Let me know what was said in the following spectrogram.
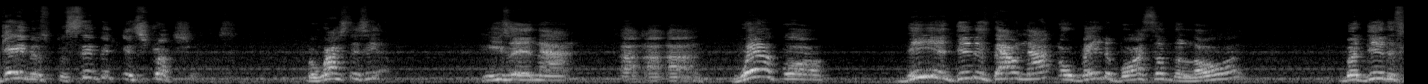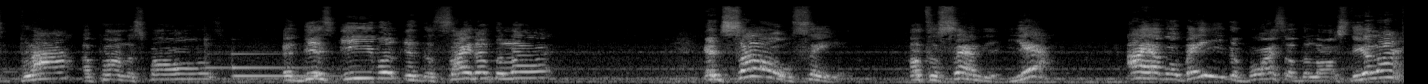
gave him specific instructions. But watch this here. He said, now, uh, uh, uh, wherefore then didst thou not obey the voice of the Lord, but didst fly upon the spoils, and this evil in the sight of the Lord? And Saul said, unto Samuel, Yeah, I have obeyed the voice of the Lord. Still lying.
